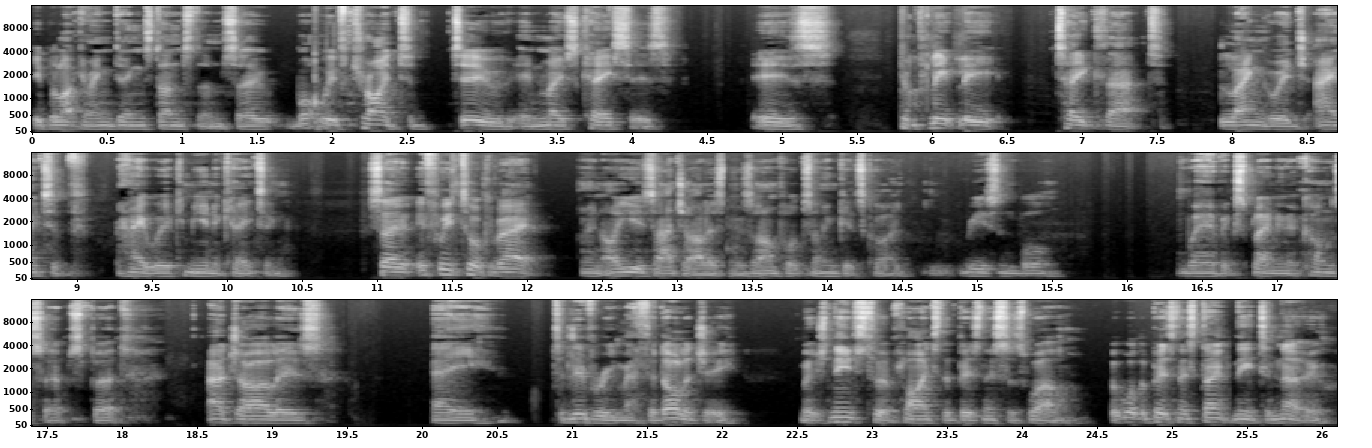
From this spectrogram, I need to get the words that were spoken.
people like having things done to them. So what we've tried to do in most cases is completely take that language out of how we're communicating. So if we talk about, I mean, I'll use agile as an example because I think it's quite a reasonable way of explaining the concepts. But agile is a delivery methodology which needs to apply to the business as well. But what the business don't need to know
